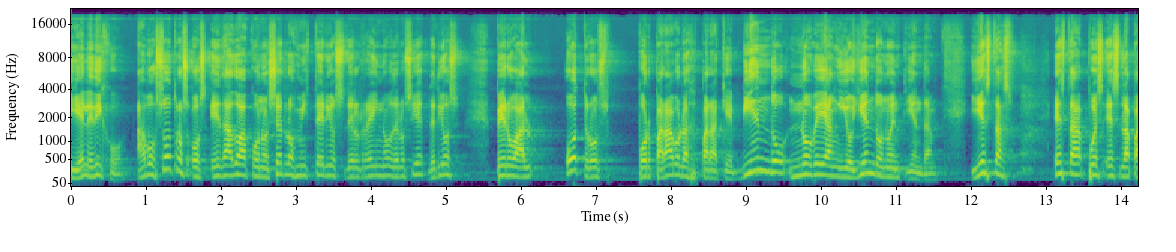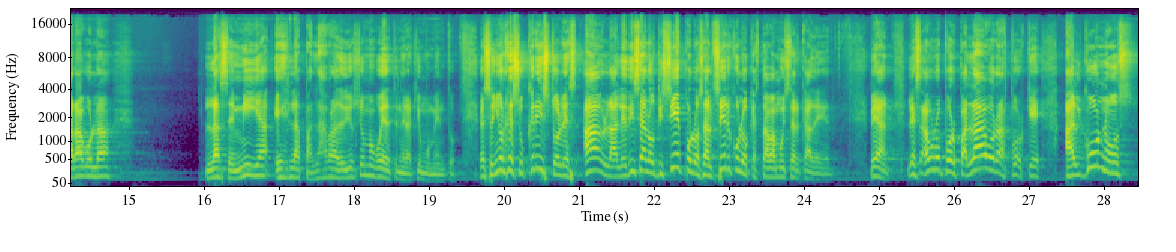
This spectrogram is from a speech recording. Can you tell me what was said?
Y él le dijo, a vosotros os he dado a conocer los misterios del reino de, los, de Dios, pero a otros por parábolas para que viendo no vean y oyendo no entiendan. Y esta pues es la parábola, la semilla es la palabra de Dios. Yo me voy a detener aquí un momento. El Señor Jesucristo les habla, le dice a los discípulos, al círculo que estaba muy cerca de él. Vean, les hablo por palabras porque algunos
